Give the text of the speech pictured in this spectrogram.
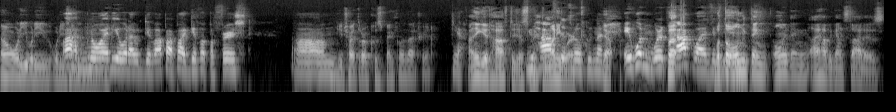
Oh, what do you what do you what do you I have no do? idea what I would give up. I'd probably give up a first. Um, Do you try to throw Kuzmenko in that trade? Yeah, I think you'd have to just you make the have money to work. throw Kuzma. Yeah. It wouldn't work But- cap wise. But the only thing, only thing I have against that is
